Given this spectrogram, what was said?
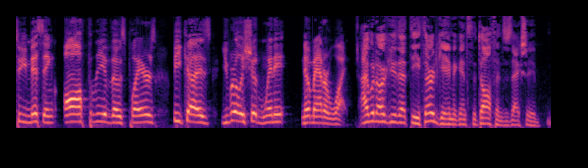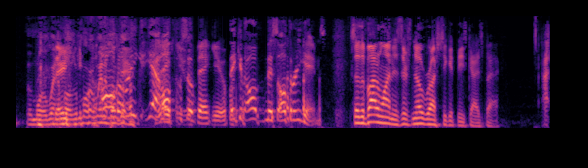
to be missing all three of those players because you really should win it no matter what. I would argue that the third game against the Dolphins is actually a, a more winnable, more go. All winnable three, game. yeah, all, Thank you. so Thank you. they can all miss all three games. So the bottom line is there's no rush to get these guys back. I-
